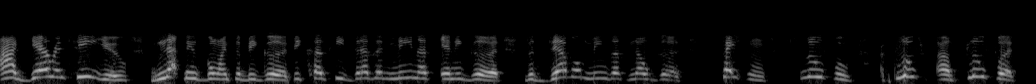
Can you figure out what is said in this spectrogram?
I guarantee you nothing's going to be good because he doesn't mean us any good. The devil means us no good. Satan, Slewfoot, slew, uh, foot,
